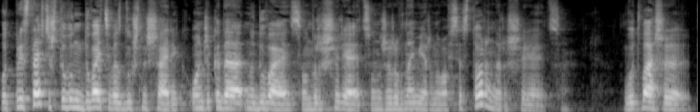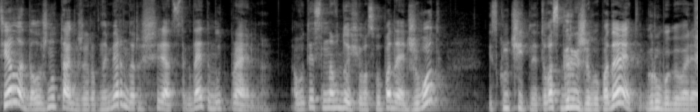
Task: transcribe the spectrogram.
Вот представьте, что вы надуваете воздушный шарик. Он же, когда надувается, он расширяется, он же равномерно во все стороны расширяется. Вот ваше тело должно также равномерно расширяться, тогда это будет правильно. А вот если на вдохе у вас выпадает живот, исключительно, это у вас грыжа выпадает, грубо говоря.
